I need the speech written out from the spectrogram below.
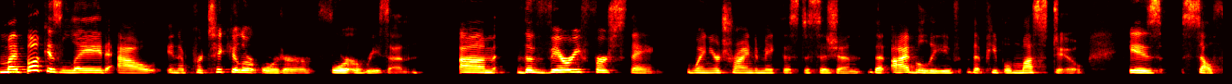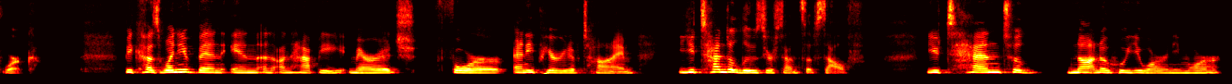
my book is laid out in a particular order for a reason. Um, the very first thing when you're trying to make this decision that I believe that people must do is self work. Because when you've been in an unhappy marriage for any period of time, you tend to lose your sense of self you tend to not know who you are anymore.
